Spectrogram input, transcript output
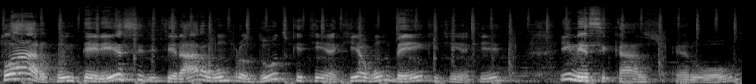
claro, com interesse de tirar algum produto que tinha aqui, algum bem que tinha aqui, e nesse caso era o ouro.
